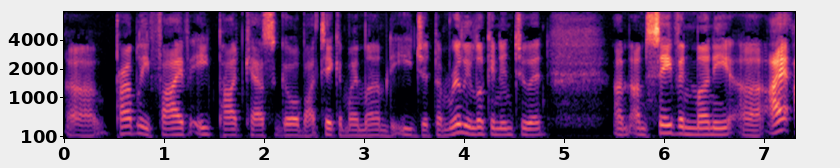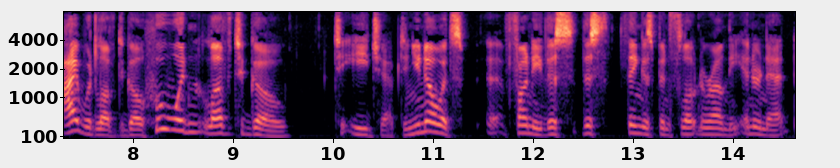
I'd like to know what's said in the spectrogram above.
uh, probably five, eight podcasts ago about taking my mom to Egypt. I'm really looking into it. I'm, I'm saving money. Uh, I, I would love to go. Who wouldn't love to go to Egypt? And you know what's uh, funny? This this thing has been floating around the internet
